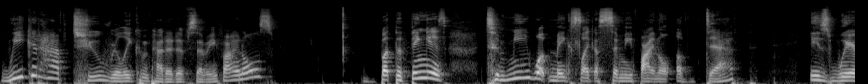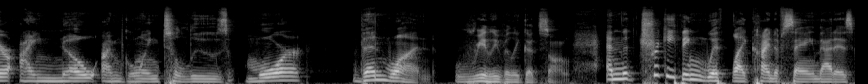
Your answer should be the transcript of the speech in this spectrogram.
we could have two really competitive semifinals. But the thing is, to me, what makes like a semifinal of death is where I know I'm going to lose more than one really, really good song. And the tricky thing with like kind of saying that is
